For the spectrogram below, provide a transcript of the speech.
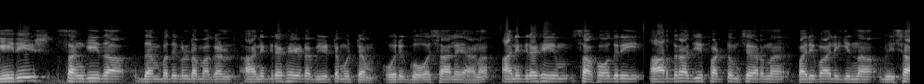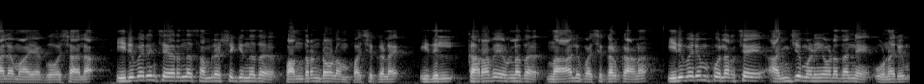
ഗിരീഷ് സംഗീത ദമ്പതികളുടെ മകൾ അനുഗ്രഹയുടെ വീട്ടുമുറ്റം ഒരു ഗോശാലയാണ്. അനുഗ്രഹയും സഹോദരി ആർദ്രാജി ഭട്ടും ചേർന്ന് പരിപാലിക്കുന്ന വിശാലമായ ഗോശാല. ഇരുവരും ചേർന്ന് സംരക്ഷിക്കുന്നത് പന്ത്രണ്ടോളം പശുക്കളെ. ഇതിൽ കറവയുള്ളത് നാല് പശുക്കൾക്കാണ്. ഇരുവരും പുലർച്ചെ അഞ്ചു മണിയോടെ തന്നെ ഉണരും.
